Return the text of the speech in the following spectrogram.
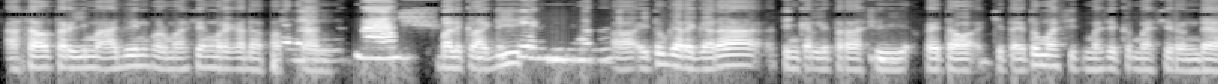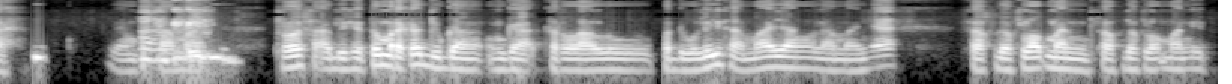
asal terima aja informasi yang mereka dapatkan. Nah, balik lagi uh, itu gara-gara tingkat literasi kita kita itu masih masih masih rendah. Yang pertama. Terus abis itu mereka juga nggak terlalu peduli sama yang namanya self development. Self development itu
